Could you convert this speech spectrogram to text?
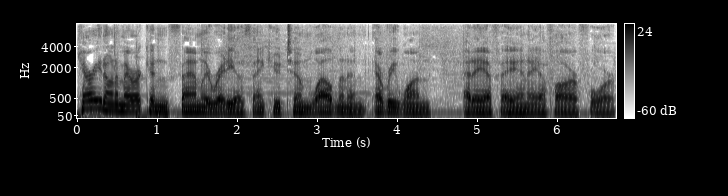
carried on American Family Radio. Thank you, Tim Wildmon, and everyone at AFA and AFR for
